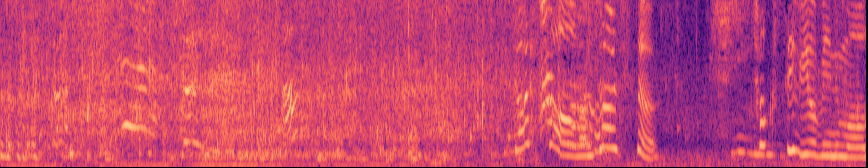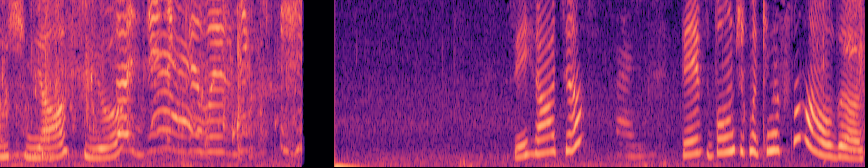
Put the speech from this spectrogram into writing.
coştu oğlum coştu. Çok seviyor benim oğluşum ya suyu. Zehracı? Dev boncuk makinesini mi aldın? Evet.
